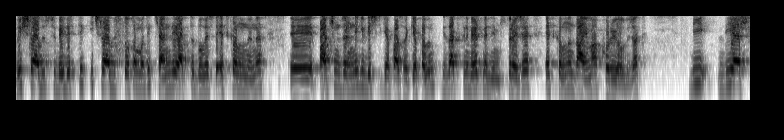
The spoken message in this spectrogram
dış radyüsü belirttik, iç radyüsü de otomatik kendi yaptı. Dolayısıyla et kalınlığını e, parçanın üzerine ne gibi değişiklik yaparsak yapalım, biz aksini belirtmediğimiz sürece et kalınlığını daima koruyor olacak. Bir diğer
